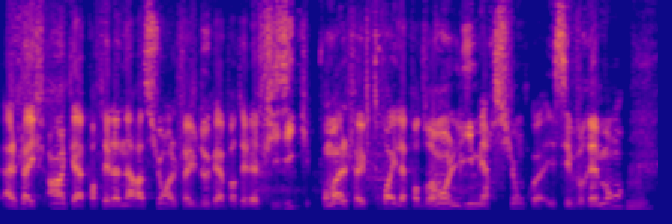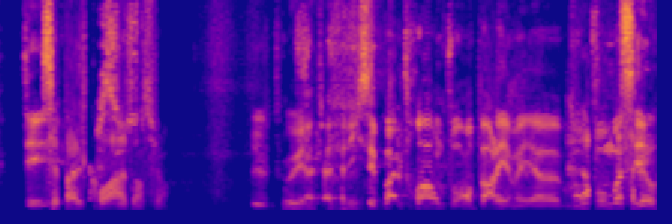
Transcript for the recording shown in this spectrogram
Half-Life 1 qui a apporté la narration Half-Life 2 qui a apporté la physique pour moi Half-Life 3 il apporte vraiment l'immersion quoi et c'est vraiment Mm. C'est pas le 3, ce- attention. euh, Oui, c'est pas le 3 on pourra en parler mais euh, pour, pour moi c'est Salaud.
